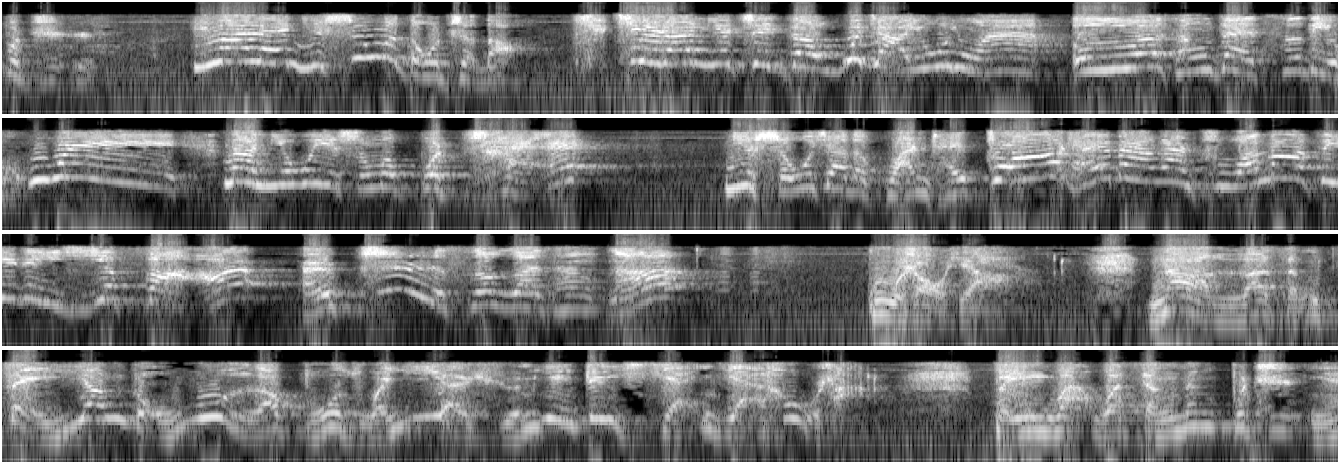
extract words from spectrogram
不知，原来你什么都知道。既然你真的吴家有冤，恶僧在此地护卫，那你为什么不拆你手下的官差，抓差办案，捉拿贼人，一发而治死恶僧呢？顾少侠。那恶僧在扬州无恶不作，夜许民真，先奸后杀。本官我怎能不知呢？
